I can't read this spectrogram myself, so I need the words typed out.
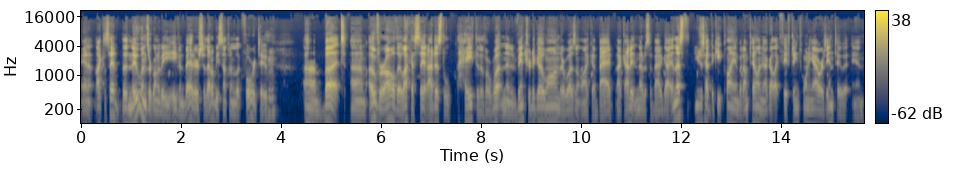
and like I said, the new ones are going to be even better. So that'll be something to look forward to. Mhm. Um, but um, overall, though, like I said, I just hate that there wasn't an adventure to go on. There wasn't like a bad, like I didn't notice a bad guy, unless you just had to keep playing. But I'm telling you, I got like 15, 20 hours into it, and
